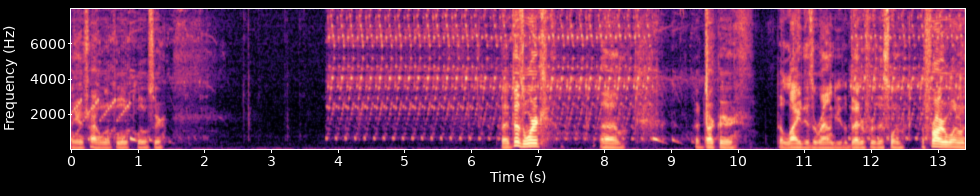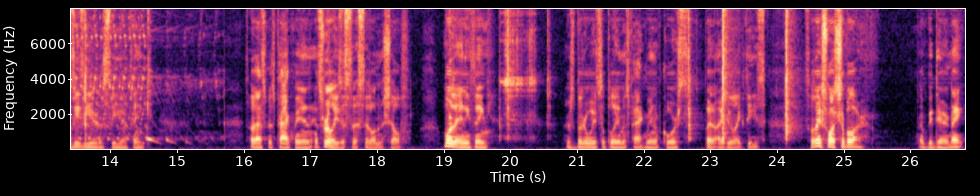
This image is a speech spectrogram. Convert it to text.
Maybe try to up a little closer. But it does work. Um, the darker the light is around you, the better for this one. The Frogger one was easier to see, I think. So that's Ms. Pac-Man. It's really just to sit on the shelf. More than anything. There's better ways to play Ms. Pac-Man, of course. But I do like these. So thanks for watching, Bilar. Have a good day or night.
